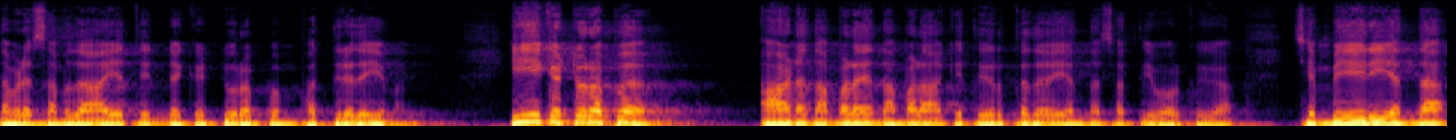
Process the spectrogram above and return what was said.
നമ്മുടെ സമുദായത്തിന്റെ കെട്ടുറപ്പും ഭദ്രതയുമാണ്. ഈ കെട്ടുറപ്പ് ആണ് നമ്മളെ നമ്മളാക്കി തീർത്തത് എന്ന സത്യം ഓർക്കുക. ചെമ്പേരി എന്ന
